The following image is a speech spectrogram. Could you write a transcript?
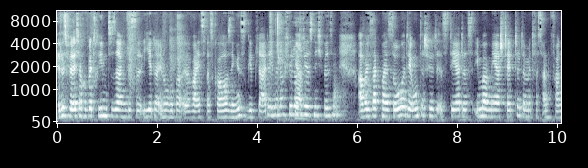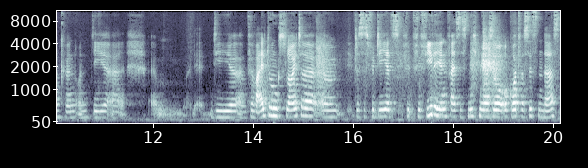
es ist vielleicht auch übertrieben zu sagen, dass jeder in Europa äh, weiß, was Co-Housing ist. Es gibt leider immer noch viele Leute, ja. die das nicht wissen. Aber ich sag mal so, der Unterschied ist der, dass immer mehr Städte damit was anfangen können und die äh, ähm, die äh, Verwaltungsleute, ähm, das ist für die jetzt, für, viele jedenfalls, ist nicht mehr so, oh Gott, was ist denn das?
